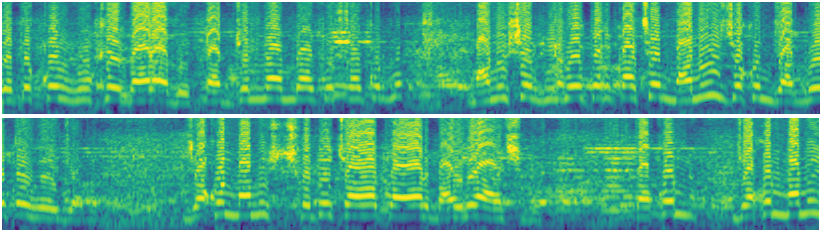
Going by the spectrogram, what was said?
যতক্ষণ রুখে দাঁড়াবে তার জন্য আমরা অপেক্ষা করব। মানুষের বিবেকের কাছে মানুষ যখন জাগ্রত হয়ে যাবে যখন মানুষ ছোট চাওয়া পাওয়ার বাইরে আসবে তখন যখন মানুষ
